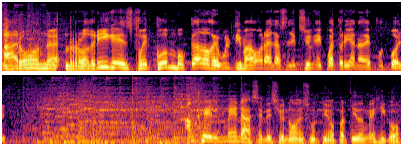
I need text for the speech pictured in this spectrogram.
Aarón Rodríguez fue convocado de última hora a la selección ecuatoriana de fútbol. Ángel Mena se lesionó en su último partido en México.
